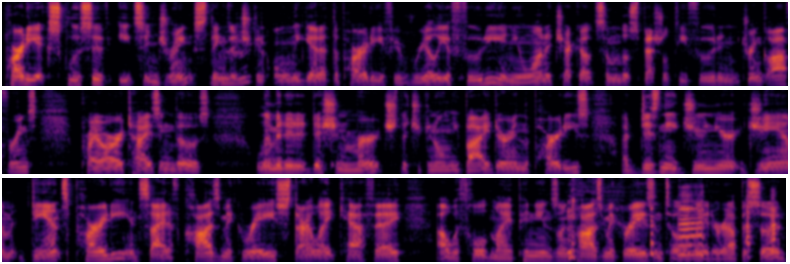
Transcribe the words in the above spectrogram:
Party exclusive eats and drinks, things Mm-hmm. that you can only get at the party if you're really a foodie and you want to check out some of those specialty food and drink offerings, prioritizing those. Limited edition merch that you can only buy during the parties, a Disney Junior Jam dance party inside of Cosmic Rays Starlight Cafe. I'll withhold my opinions on Cosmic Rays until a later episode.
